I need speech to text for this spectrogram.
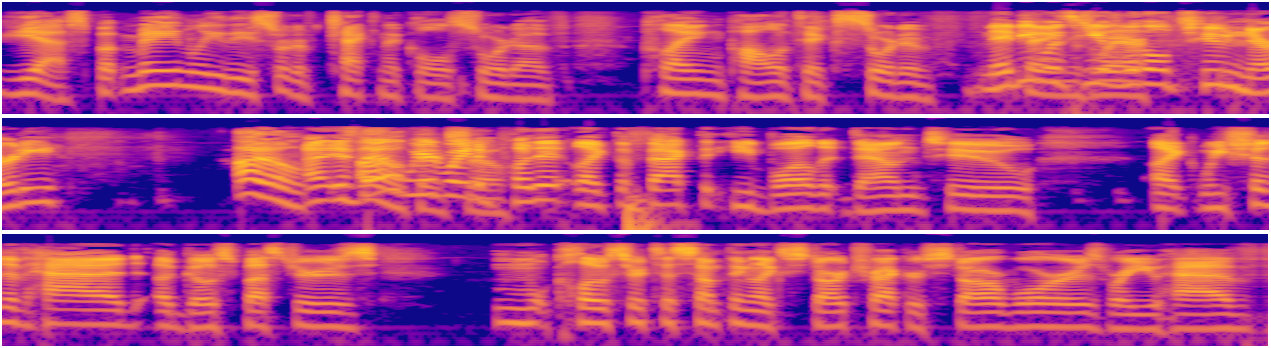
Yes, but mainly these sort of technical, sort of playing politics, sort of. maybe was he a little too nerdy? I don't. Is that a don't weird way so. to put it? Like the fact that he boiled it down to, like, we should have had a Ghostbusters m- closer to something like Star Trek or Star Wars, where you have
